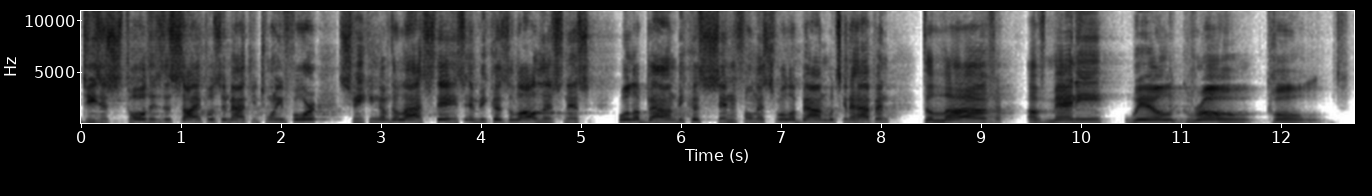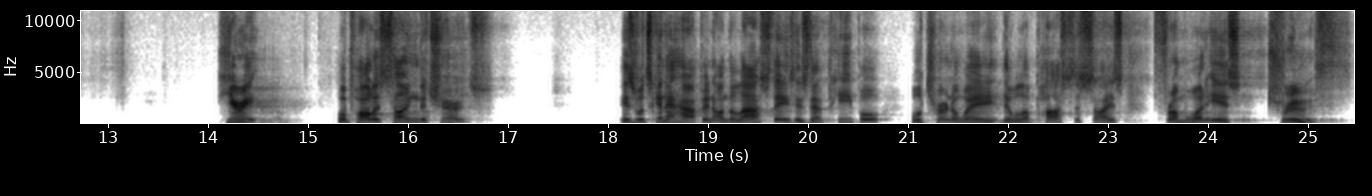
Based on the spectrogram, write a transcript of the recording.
Jesus told his disciples in Matthew 24, speaking of the last days, and because lawlessness will abound, because sinfulness will abound, what's going to happen? The love of many will grow cold. Here, what Paul is telling the church is what's going to happen on the last days is that people will turn away, they will apostatize from what is truth.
